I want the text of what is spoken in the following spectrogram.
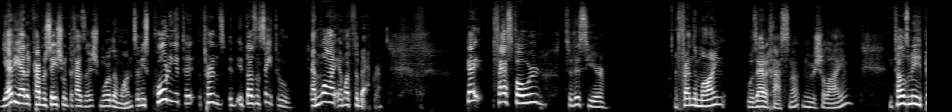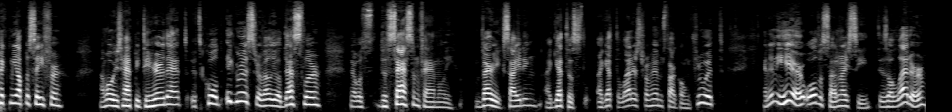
Yet he had a conversation with the Chazon Ish more than once, and he's quoting it. To, it turns it, it doesn't say to who and why and what's the background. Okay, fast forward to this year. A friend of mine was at a chasna in Yerushalayim. He tells me he picked me up a sefer. I'm always happy to hear that. It's called Igris Revelio Dessler. That was the Sasson family. Very exciting. I get this. I get the letters from him. Start going through it, and in here, all of a sudden, I see there's a letter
